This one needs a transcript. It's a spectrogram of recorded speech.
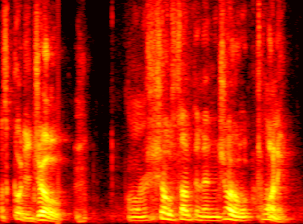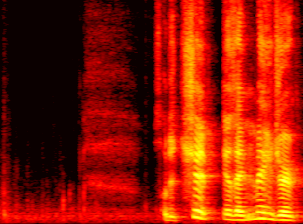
Let's go to Job. I want to show something in Job 20. So the chip is a major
